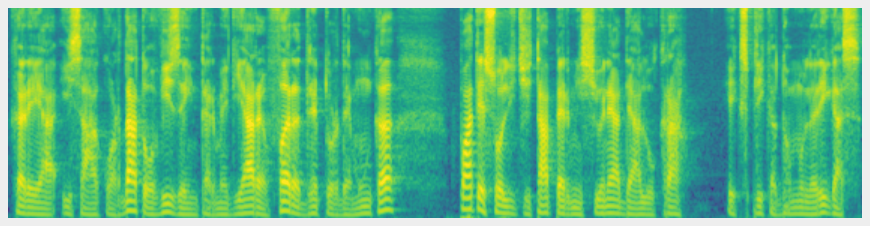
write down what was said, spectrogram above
căreia i s-a acordat o viză intermediară fără drepturi de muncă, poate solicita permisiunea de a lucra, explică domnul Rigas.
